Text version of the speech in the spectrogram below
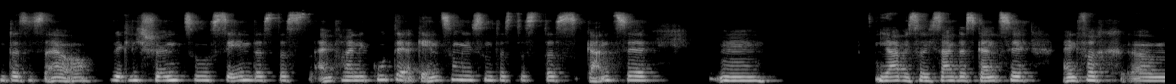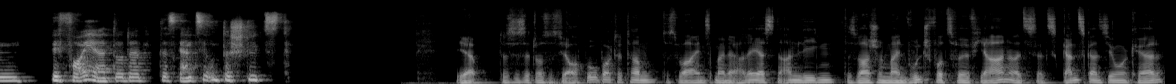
Und das ist auch wirklich schön zu sehen, dass das einfach eine gute Ergänzung ist und dass das das Ganze ja, wie soll ich sagen, das Ganze einfach ähm, befeuert oder das Ganze unterstützt. Ja, das ist etwas, was wir auch beobachtet haben. Das war eins meiner allerersten Anliegen. Das war schon mein Wunsch vor zwölf Jahren, als, als ganz, ganz junger Kerl.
